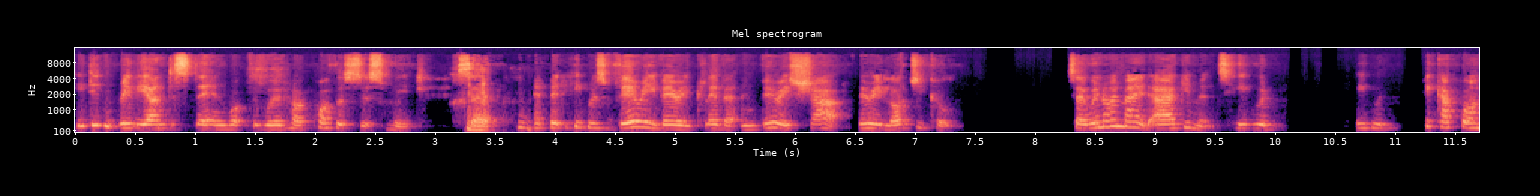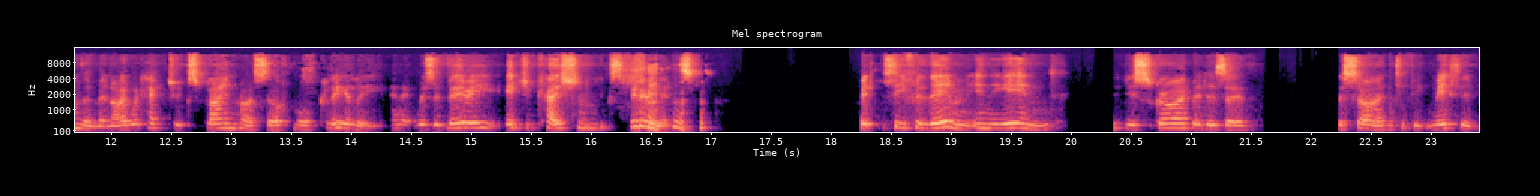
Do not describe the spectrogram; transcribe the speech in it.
he didn't really understand what the word hypothesis meant. So, but he was very, very clever and very sharp, very logical. So when I made arguments, he would he would pick up on them, and I would have to explain myself more clearly. And it was a very educational experience. but see, for them, in the end, to describe it as a the scientific method,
